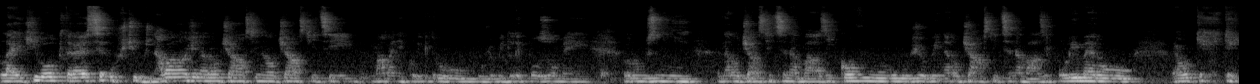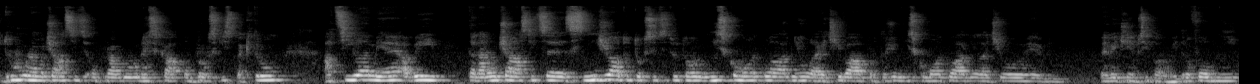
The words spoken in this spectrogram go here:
léčivo, které se už už naváže na nanočásti, nanočástici, máme několik druhů, můžou být lipozomy, různý nanočástice na bázi kovů, můžou být nanočástice na bázi polymerů. Těch, těch druhů nanočástic je opravdu dneska obrovský spektrum a cílem je, aby ta nanočástice snížila tu toxicitu toho nízkomolekulárního léčiva, protože nízkomolekulární léčivo je ve většině případů hydrofobní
